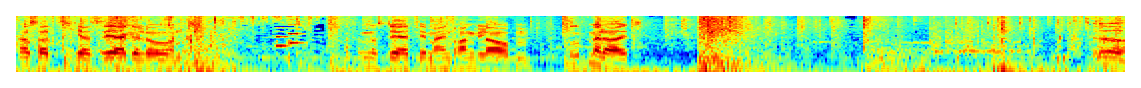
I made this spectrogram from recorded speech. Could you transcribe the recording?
Das hat sich ja sehr gelohnt. Dafür musst du jetzt immerhin dran glauben. Tut mir leid. Ugh.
